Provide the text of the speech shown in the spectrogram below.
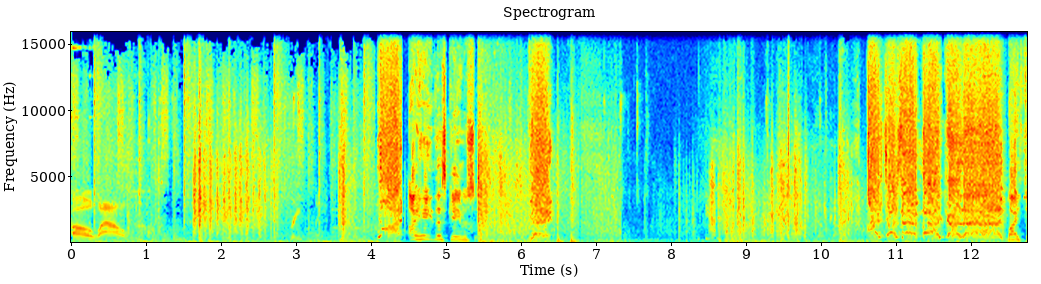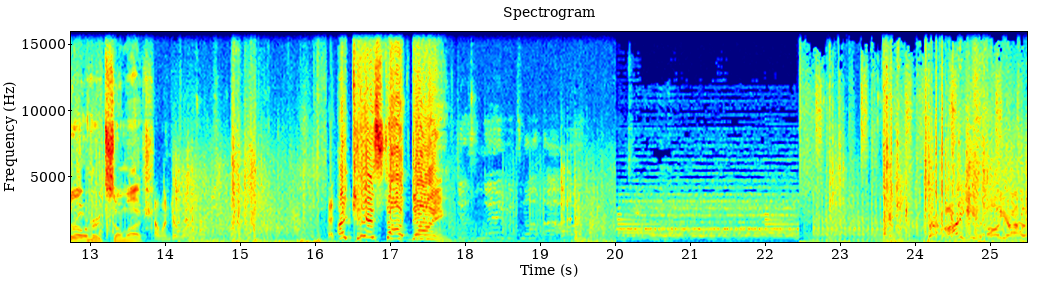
Oh wow. Great. What? I hate this game's. Bam! I just hit marker! My throat hurts so much. I wonder why. That's I can't stop dying. Are you? Oh, you're out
